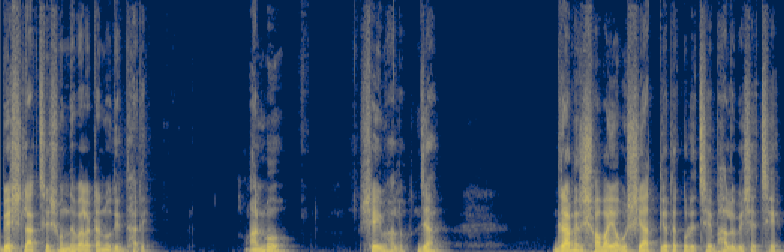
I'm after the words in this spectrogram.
বেশ, লাগছে সন্ধেবেলাটা নদীর ধারে। আনব? সেই ভালো, যা। গ্রামের সবাই অবশ্যই আত্মীয়তা করেছে, ভালোবেসেছে।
